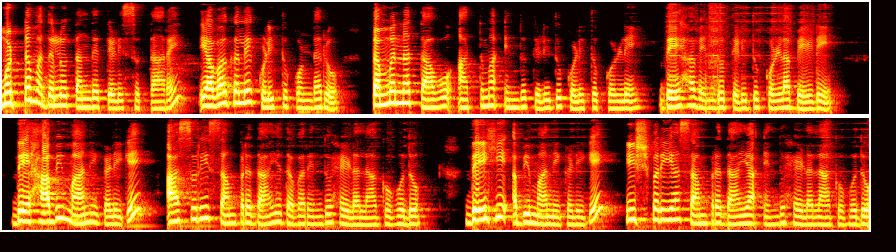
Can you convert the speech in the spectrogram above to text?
ಮೊಟ್ಟ ಮೊದಲು ತಂದೆ ತಿಳಿಸುತ್ತಾರೆ. ಯಾವಾಗಲೇ ಕುಳಿತುಕೊಂಡರೂ ತಮ್ಮನ್ನ ತಾವು ಆತ್ಮ ಎಂದು ತಿಳಿದು ಕುಳಿತುಕೊಳ್ಳಿ. ದೇಹವೆಂದು ತಿಳಿದುಕೊಳ್ಳಬೇಡಿ. ದೇಹಾಭಿಮಾನಿಗಳಿಗೆ ಆಸುರಿ ಸಂಪ್ರದಾಯದವರೆಂದು ಹೇಳಲಾಗುವುದು. ದೇಹಿ ಅಭಿಮಾನಿಗಳಿಗೆ ಈಶ್ವರೀಯ ಸಂಪ್ರದಾಯ ಎಂದು ಹೇಳಲಾಗುವುದು.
